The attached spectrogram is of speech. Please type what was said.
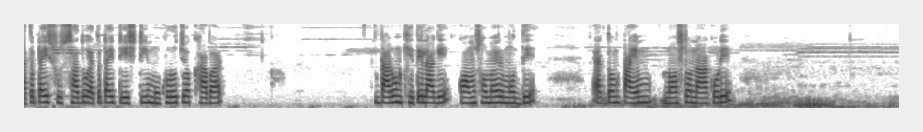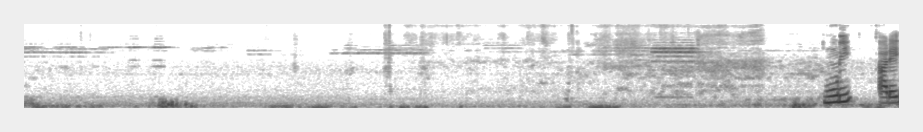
এতটাই সুস্বাদু, এতটাই টেস্টি, মুখরোচক খাবার। দারুণ খেতে লাগে কম সময়ের মধ্যে। একদম টাইম নষ্ট না করে মুড়ি আর এই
